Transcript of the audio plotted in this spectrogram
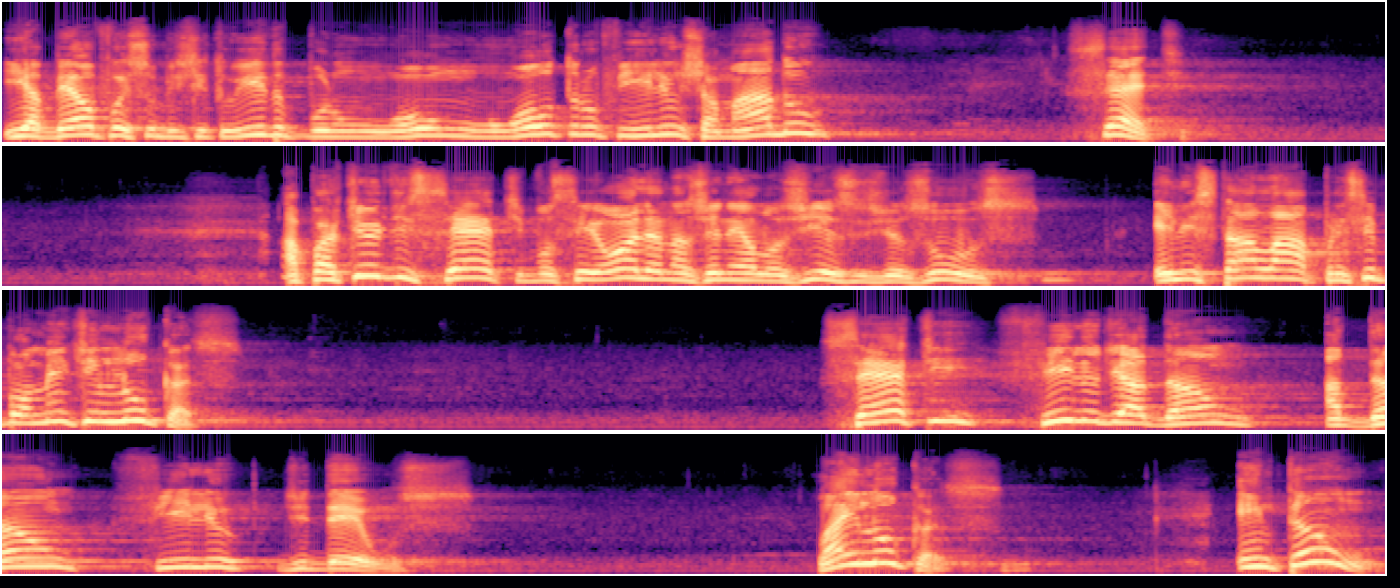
E Abel foi substituído por um, um outro filho chamado Sete. A partir de Sete, você olha nas genealogias de Jesus, ele está lá, principalmente em Lucas. Sete, filho de Adão, Adão, filho de Deus. Lá em Lucas. Então,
